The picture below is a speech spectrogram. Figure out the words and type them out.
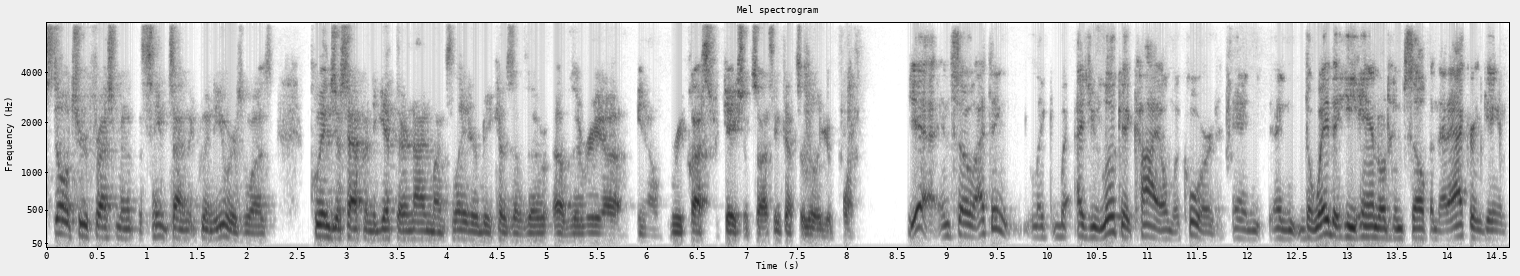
still a true freshman at the same time that Quinn Ewers was. Quinn just happened to get there nine months later because of the of the re, uh, you know reclassification. So I think that's a really good point. Yeah, and so I think like as you look at Kyle McCord and and the way that he handled himself in that Akron game,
